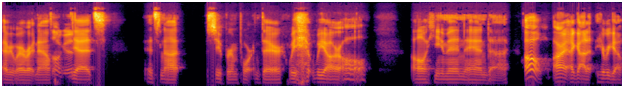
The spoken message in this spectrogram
everywhere right now. It's all good. Yeah, it's it's not super important there. We we are all all human and uh oh, all right, I got it. Here we go.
